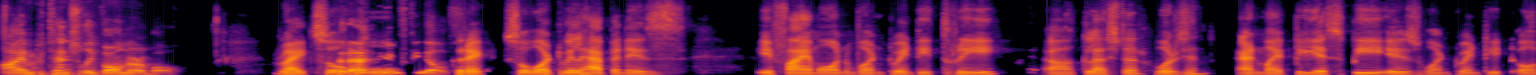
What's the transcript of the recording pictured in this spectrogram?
I'm potentially vulnerable Right. So that new field. correct. So what will happen is if I'm on 123 uh, cluster version and my PSP is 120 or,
